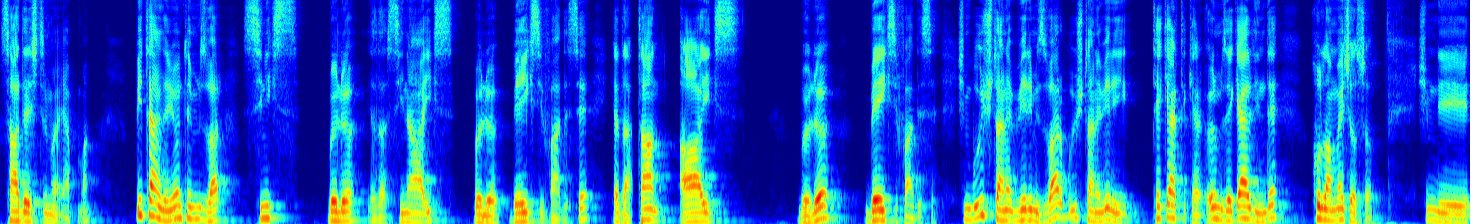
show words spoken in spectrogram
sadeleştirme yapma. Bir tane de yöntemimiz var. sin x bölü ya da sin ax bölü bx ifadesi ya da tan ax bölü bx ifadesi. Şimdi bu üç tane verimiz var. Bu üç tane veriyi teker teker önümüze geldiğinde kullanmaya çalışalım. Şimdi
